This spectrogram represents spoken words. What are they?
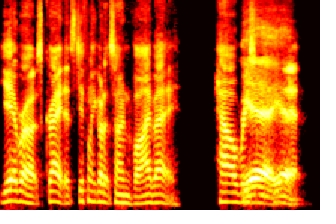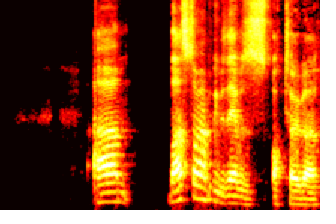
Yeah, bro, it's great. It's definitely got its own vibe, eh? How recent? Yeah, yeah. Um, last time we were there was October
